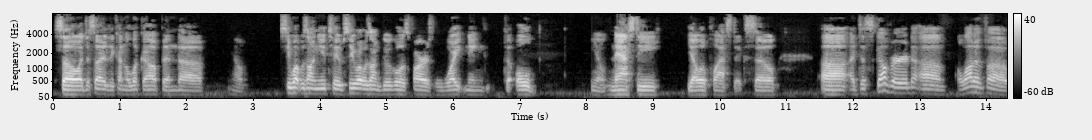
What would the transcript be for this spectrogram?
So I decided to kind of look up and uh, you know see what was on YouTube, see what was on Google as far as whitening the old, you know, nasty yellow plastics. So, uh, I discovered, um, a lot of, uh,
